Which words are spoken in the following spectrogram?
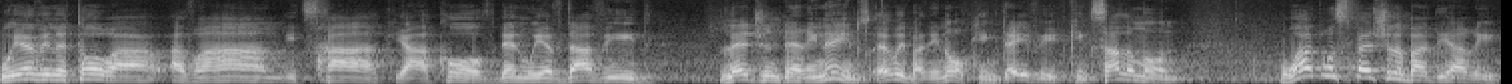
we have in the Torah Abraham, Yitzchak, Yaakov, then we have David, legendary names. Everybody know King David, King Solomon. What was special about the Ari?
